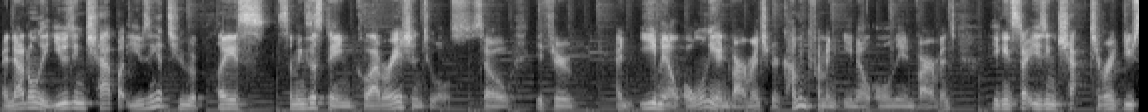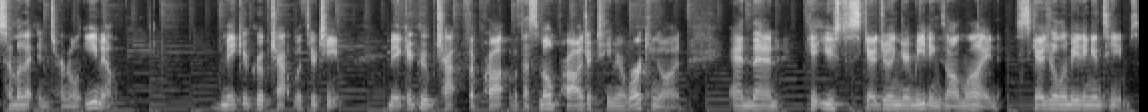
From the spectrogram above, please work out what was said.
and not only using chat, but using it to replace some existing collaboration tools. So if you're an email only environment, you're coming from an email only environment, you can start using chat to reduce some of that internal email. Make a group chat with your team, make a group chat with a, with a small project team you're working on, and then Get used to scheduling your meetings online. Schedule a meeting in Teams.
